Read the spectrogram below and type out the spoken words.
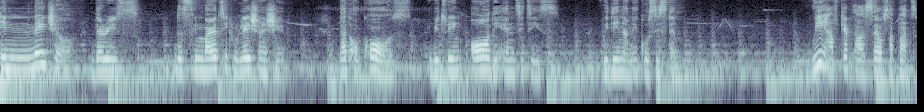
In nature, there is the symbiotic relationship that occurs between all the entities within an ecosystem. We have kept ourselves apart,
